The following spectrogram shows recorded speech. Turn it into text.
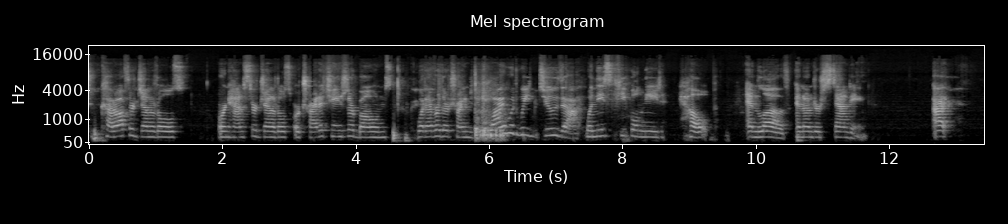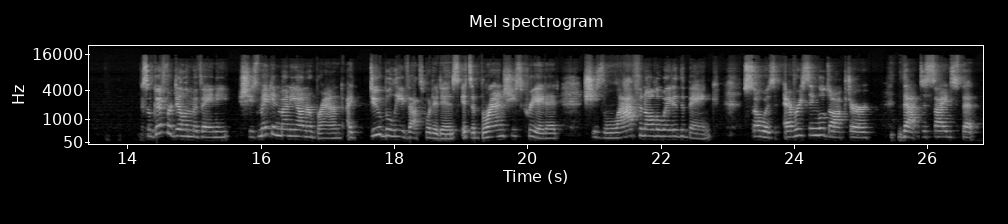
to cut off their genitals or enhance their genitals or try to change their bones, whatever they're trying to do? Why would we do that when these people need help and love and understanding? So good for Dylan Mulvaney. She's making money on her brand. I do believe that's what it is. It's a brand she's created. She's laughing all the way to the bank. So is every single doctor that decides that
